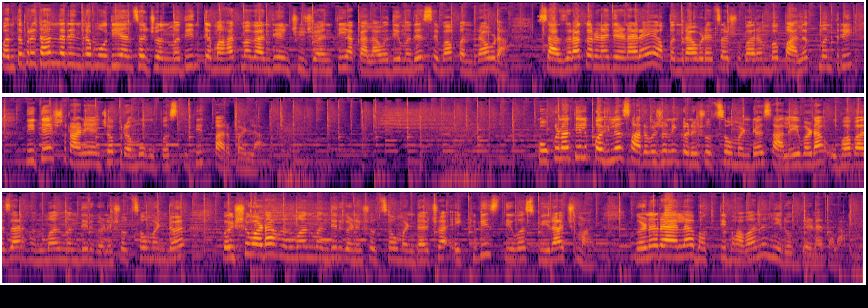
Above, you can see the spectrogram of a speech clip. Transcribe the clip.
पंतप्रधान नरेंद्र मोदी यांचा जन्मदिन ते महात्मा गांधी यांची जयंती या कालावधीमध्ये सेवा पंधरावडा साजरा करण्यात येणार आहे. या पंधरावड्याचा शुभारंभ पालकमंत्री नितेश राणे यांच्या प्रमुख उपस्थितीत पार पडला. कोकणातील पहिलं सार्वजनिक गणेशोत्सव मंडळ सालेवाडा उभा बाजार हनुमान मंदिर गणेशोत्सव मंडळ वैश्यवाडा हनुमान मंदिर गणेशोत्सव मंडळाच्या एकवीस दिवस विराजमान गणरायाला भक्तिभावानं निरोप देण्यात आला.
